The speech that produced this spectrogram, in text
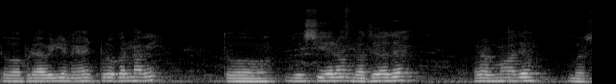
તો આપણે આ વિડીયોને એન્ડ પૂરો કરી નાખી તો જય શ્રી રામ રાધે રાધે. હર મહાદેવ. બસ.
